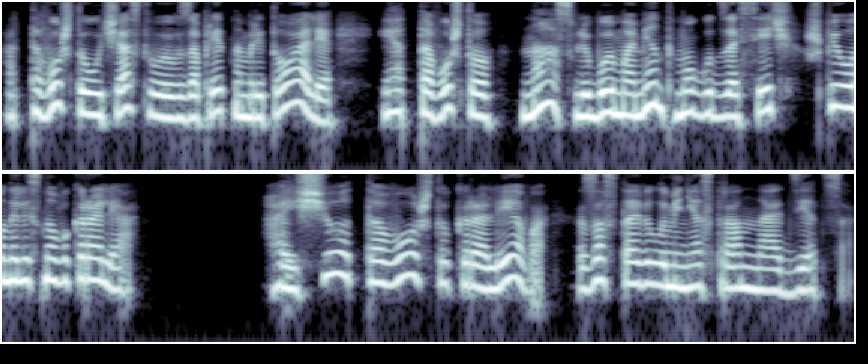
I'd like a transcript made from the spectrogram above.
От того, что участвую в запретном ритуале, и от того, что нас в любой момент могут засечь шпионы лесного короля. А еще от того, что королева заставила меня странно одеться.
